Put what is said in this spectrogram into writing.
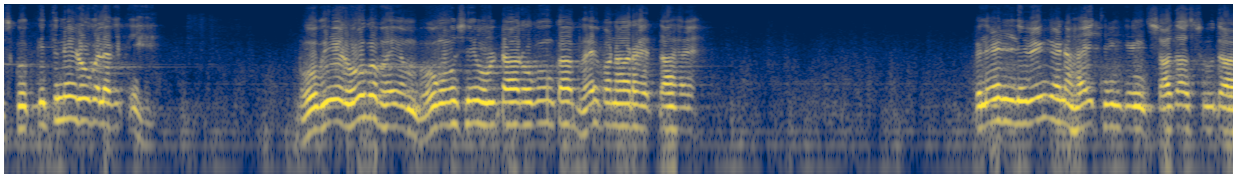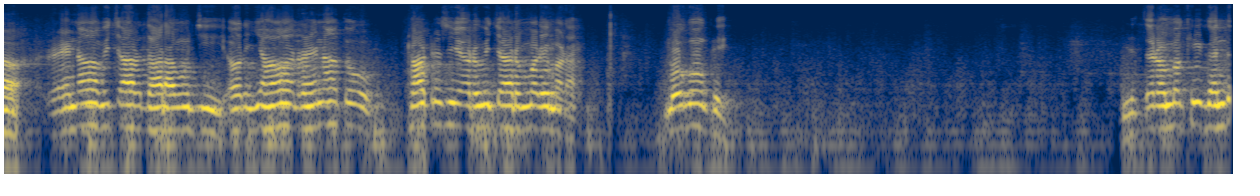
उसको कितने रोग लगते हैं? भोगे रोग भयम, भोगों से उल्टा रोगों का भय बना रहता है। Plain living and high thinking सादा सुदा रहना विचारधारा ऊँची, और यहाँ रहना तो ठाठ से और विचार मरे मरा लोगों के। जिस तरह मक्खी गंध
